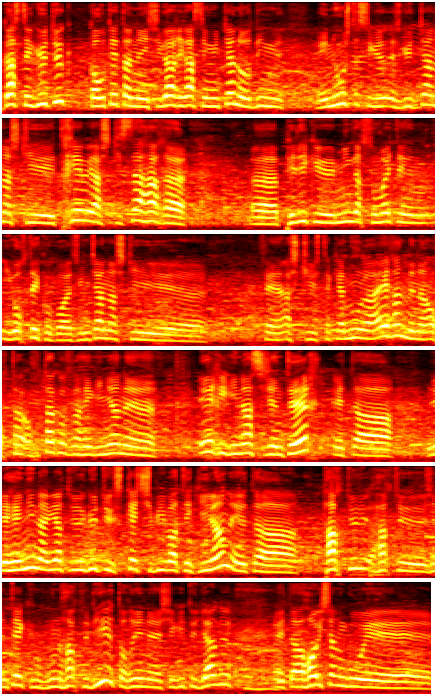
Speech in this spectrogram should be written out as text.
Gazte gutuk, kautetan zigarri gazte gintzen, ordin en ustez ez gintzen aski trebe, aski zahar uh, uh, pedik mingar zumaiten igorteko, ez gintzen aski... Uh, Fen, aski ez dakar nula erran, mena hortakoz nahi ginen erri ginaz jenter eta lehenin abiatu dugutu sketch bi batek ilan eta hartu, hartu jentek hun hartu di eta ordin segitu diago eta hoi izan gu e,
